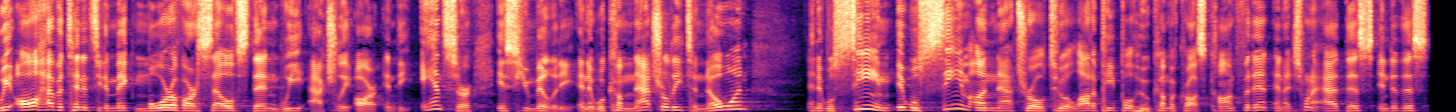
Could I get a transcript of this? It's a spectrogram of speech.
we all have a tendency to make more of ourselves than we actually are. And the answer is humility. And it will come naturally to no one and it will seem it will seem unnatural to a lot of people who come across confident. And i just want to add this into this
